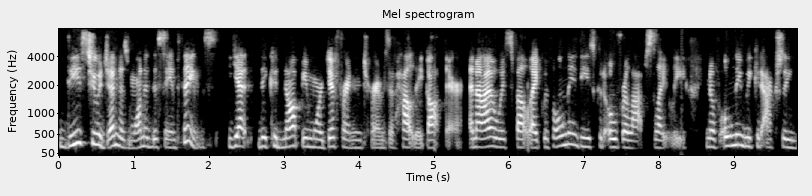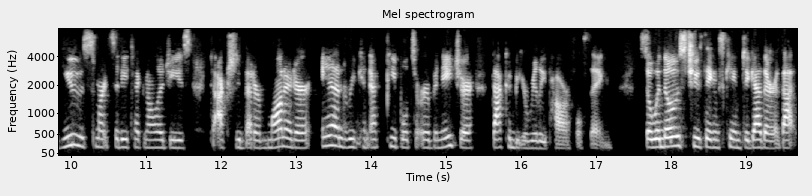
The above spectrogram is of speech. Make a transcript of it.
these two agendas wanted the same things, yet they could not be more different in terms of how they got there. And I always felt like if only these could overlap slightly, you know, if only we could actually use smart city technologies to actually better monitor and reconnect people to urban nature, that could be a really powerful thing. So when those two things came together, that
